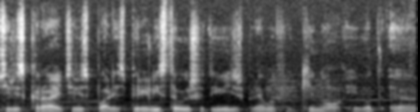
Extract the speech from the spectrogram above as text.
через край, через палец перелистываешь, и ты видишь прямо кино. И вот э,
